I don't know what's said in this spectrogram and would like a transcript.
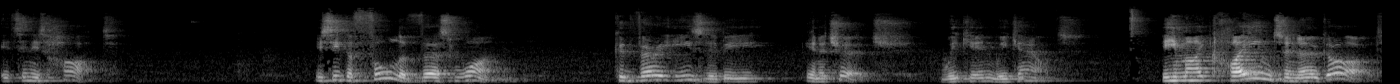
it's in his heart. You see, the fool of verse 1 could very easily be in a church, week in, week out. He might claim to know God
